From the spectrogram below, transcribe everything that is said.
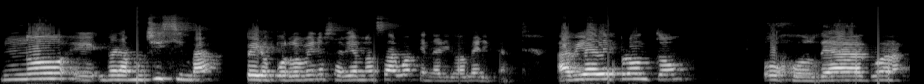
No, eh, no era muchísima, pero por lo menos había más agua que en Aridoamérica. Había de pronto ojos de agua,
